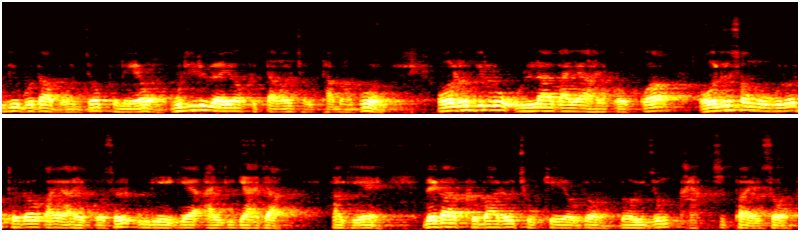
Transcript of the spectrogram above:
우리보다 먼저 보내어 우리를 위하여 그 땅을 정탐하고 어느 길로 올라가야 할 것과 어느 성읍으로 들어가야 할 것을 우리에게 알리게 하자 하기에 내가 그 말을 좋게 여겨 너희 중 각 지파에서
